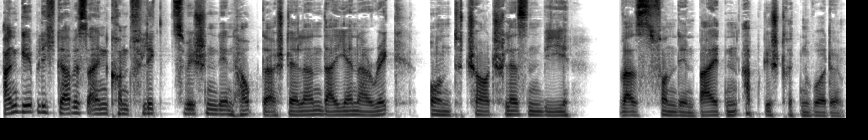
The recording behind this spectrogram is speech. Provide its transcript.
Angeblich gab es einen Konflikt zwischen den Hauptdarstellern Diana Rick und George Lazenby, was von den beiden abgestritten wurde.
